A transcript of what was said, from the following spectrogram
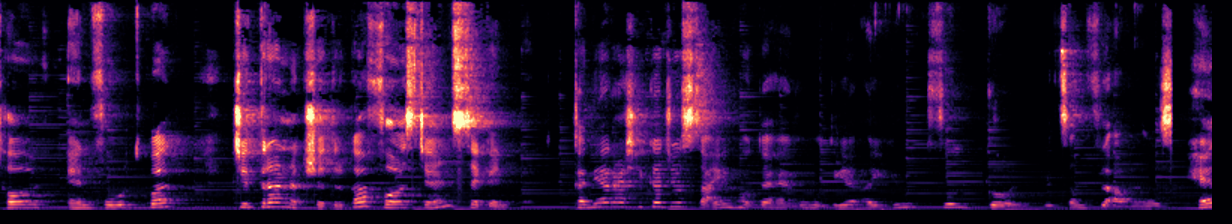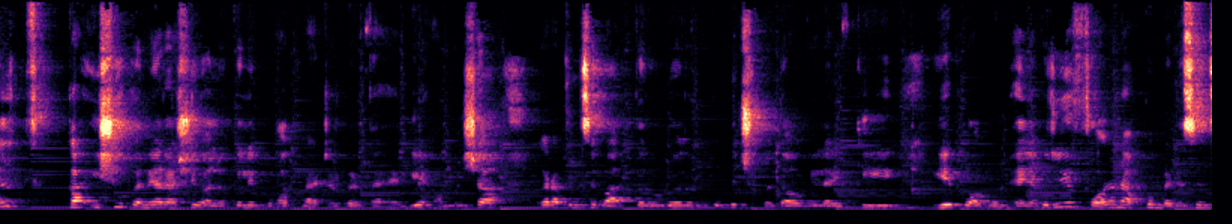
third and fourth पद, चित्रा नक्षत्र का फ़र्स्ट एंड सेकेंड पद कन्या राशि का जो साइन होता है, वो होती है a youthful girl with some flowers health का इशू कन्या राशि वालों के लिए बहुत मैटर करता है। ये हमेशा, अगर आप इनसे बात करोगे और उनको कुछ बताओगे लाइक कि ये प्रॉब्लम है, या कुछ ये फ़ौरन आपको मेडिसिन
